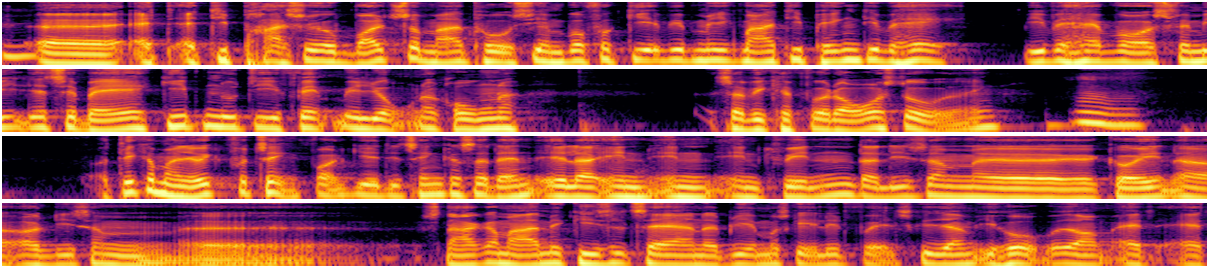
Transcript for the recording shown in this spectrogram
Mm. Øh, at, at de presser jo voldsomt meget på og siger, "Jamen, hvorfor giver vi dem ikke meget de penge, de vil have? Vi vil have vores familie tilbage. Giv dem nu de 5 millioner kroner, så vi kan få det overstået. Ikke? Mm. Og det kan man jo ikke få tænkt folk i, at de tænker sådan. Eller en, en, en kvinde, der ligesom øh, går ind og, og ligesom øh, snakker meget med gisseltagerne og bliver måske lidt forelsket i ham i håbet om, at, at,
